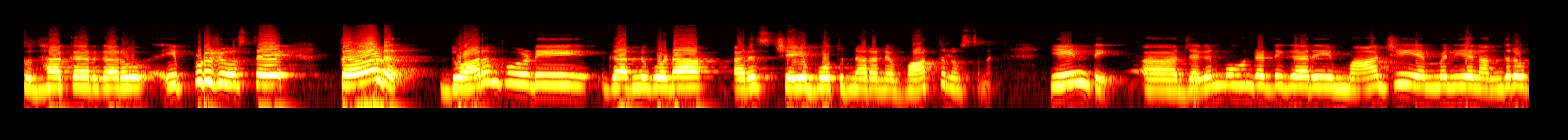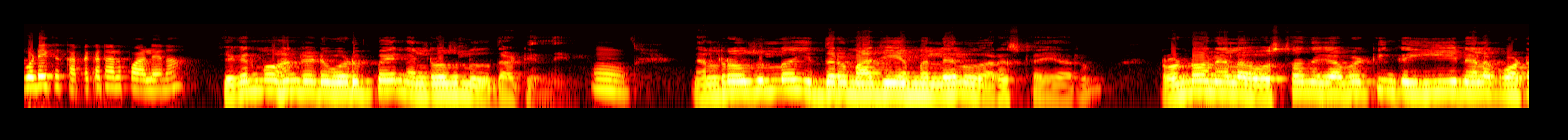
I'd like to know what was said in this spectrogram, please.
సుధాకర్ గారు ఇప్పుడు చూస్తే థర్డ్ ద్వారంపూడి గారిని కూడా అరెస్ట్ చేయబోతున్నారనే వార్తలు వస్తున్నాయి. ఏంటి? జగన్మోహన్ రెడ్డి గారి మాజీ ఎమ్మెల్యేలు అందరూ కూడా ఇక కటకటాల పాలేనా? జగన్మోహన్ రెడ్డి ఓడిపోయి నెల రోజులు దాటింది. నెల రోజుల్లో ఇద్దరు మాజీ ఎమ్మెల్యేలు అరెస్ట్ అయ్యారు. రెండో నెల వస్తుంది కాబట్టి ఇంకా ఈ నెల కోట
